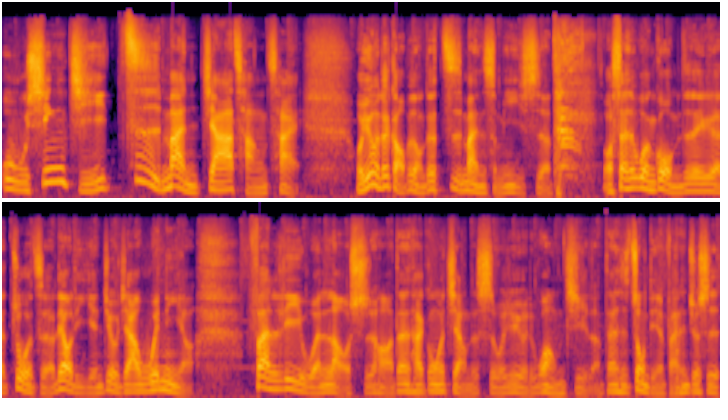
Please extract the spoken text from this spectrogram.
五星级自慢家常菜。我永远都搞不懂这个自慢是什么意思啊？我上次问过我们的这个作者、料理研究家温妮啊。范立文老师哈，但是他跟我讲的是，我就有点忘记了。但是重点，反正就是，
